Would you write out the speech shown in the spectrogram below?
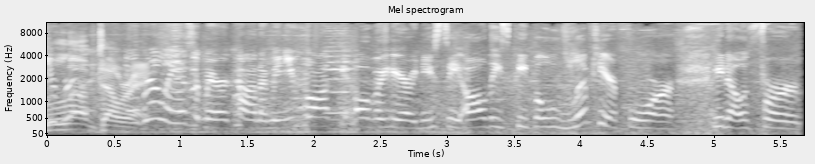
You Love Del Ray. It really is Americana. I mean, you walk over here and you see all these people who've lived here for, you know, for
